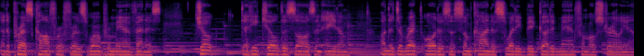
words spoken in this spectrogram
at a press conference for his world premiere in Venice, joked that he killed the Zars and ate them under direct orders of some kind of sweaty big gutted man from Australia.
